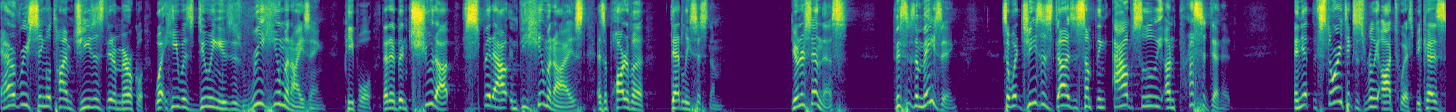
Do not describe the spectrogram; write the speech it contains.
every single time Jesus did a miracle, what he was doing is, is rehumanizing people that had been chewed up, spit out, and dehumanized as a part of a deadly system. Do you understand this? This is amazing. So, what Jesus does is something absolutely unprecedented. And yet, the story takes this really odd twist because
